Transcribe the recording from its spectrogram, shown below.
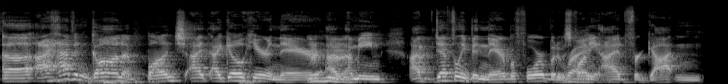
Uh, I haven't gone a bunch. I, I go here and there. Mhm. I, I mean, I've definitely been there before, but it was Right. funny. I had forgotten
